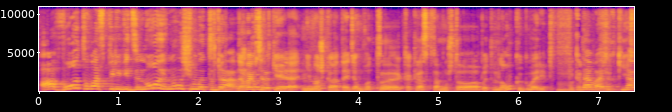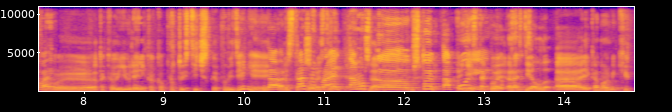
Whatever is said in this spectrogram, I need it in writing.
а вот у вас переведено, и ну, в общем, это да. Давай все-таки это... немножко отойдем вот э, как раз к тому, что об этом наука говорит. В давай, все-таки есть такое, такое явление, как оппортуистическое поведение. Да, есть расскажи про это, потому что да. что это такое? Есть такой раздел э, экономики,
